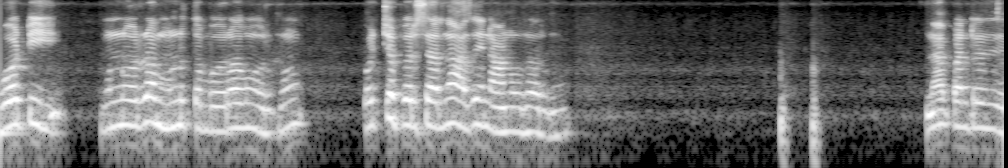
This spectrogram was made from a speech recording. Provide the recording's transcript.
போட்டி முந்நூறுரூவா முந்நூற்றம்பது ரூபாவும் இருக்கும். கொஞ்சம் பெருசா இருந்தா அது நானூறுரூவா இருக்கும். என்ன பண்றது?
